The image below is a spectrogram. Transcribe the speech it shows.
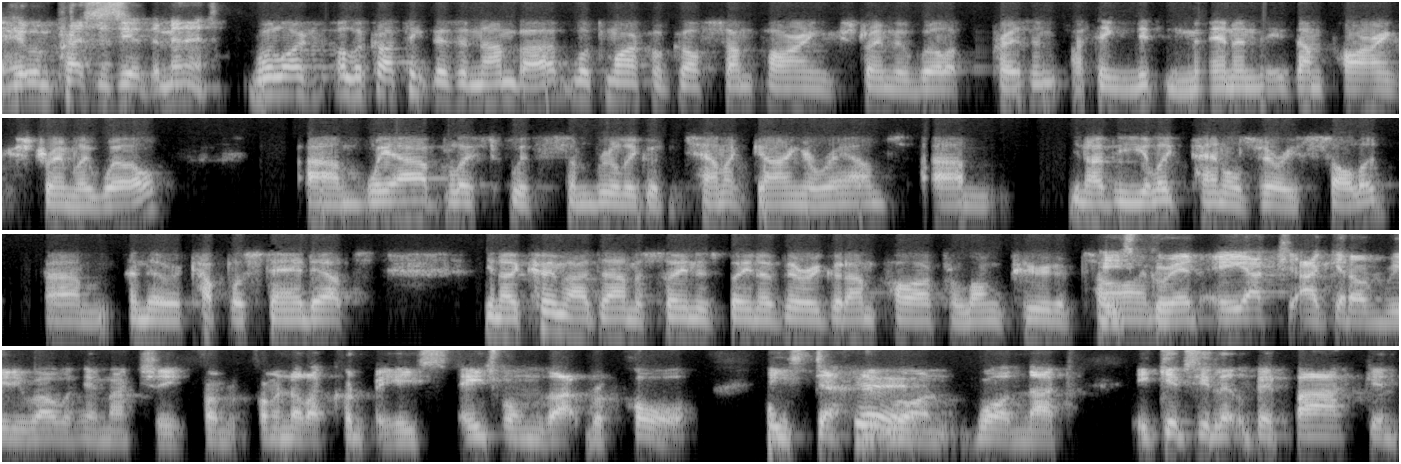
who impresses you at the minute? Well, I, look, I think there's a number. Look, Michael Gough's umpiring extremely well at present. I think Nitin Menon is umpiring extremely well. Um, we are blessed with some really good talent going around. Um, you know, the elite panel is very solid, um, and there were a couple of standouts. You know, Kumar Dharmasena has been a very good umpire for a long period of time. He's great. He actually, I get on really well with him. Actually, from from another country, he's he's one with that rapport he's definitely yeah. one one that it gives you a little bit back. And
